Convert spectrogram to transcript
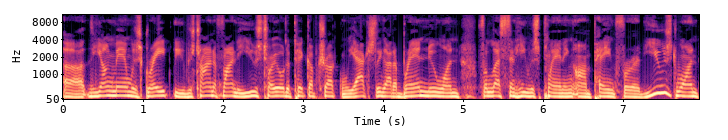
Uh, the young man was great. He was trying to find a used Toyota pickup truck, and we actually got a brand new one for less than he was planning on paying for a used one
